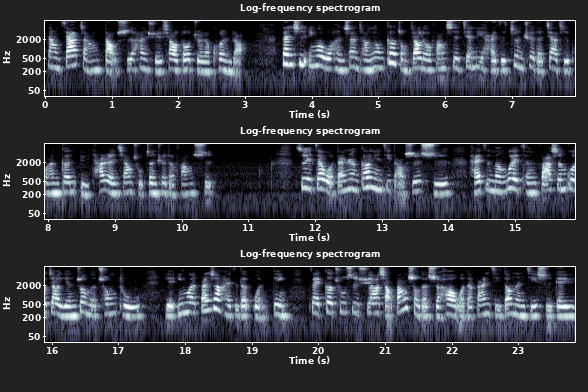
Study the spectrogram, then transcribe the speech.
让家长、导师和学校都觉得困扰。但是因为我很擅长用各种交流方式建立孩子正确的价值观跟与他人相处正确的方式。所以，在我担任高年级导师时，孩子们未曾发生过较严重的冲突，也因为班上孩子的稳定，在各处是需要小帮手的时候，我的班级都能及时给予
